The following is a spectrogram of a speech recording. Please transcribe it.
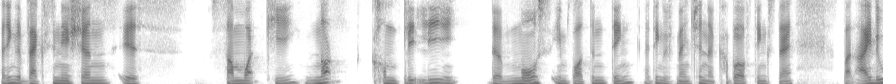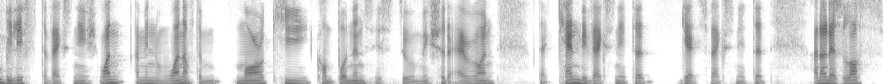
I think the vaccination is somewhat key, not completely the most important thing. I think we've mentioned a couple of things there, but I do believe the vaccination one, I mean, one of the more key components is to make sure that everyone that can be vaccinated gets vaccinated. I know there's a lot of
